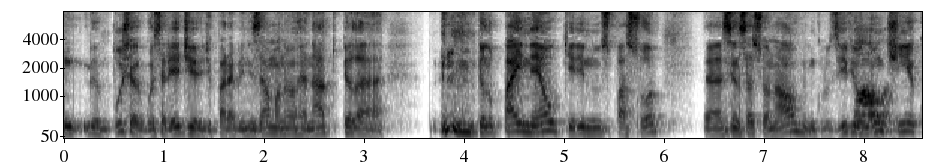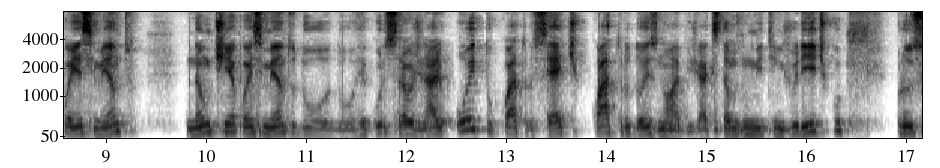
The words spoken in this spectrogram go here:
puxa, eu gostaria de, de parabenizar o Manuel Renato pela, pelo painel que ele nos passou, é, sensacional. Inclusive, eu não tinha conhecimento, não tinha conhecimento do, do recurso extraordinário 847-429, já que estamos num meeting jurídico, para os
